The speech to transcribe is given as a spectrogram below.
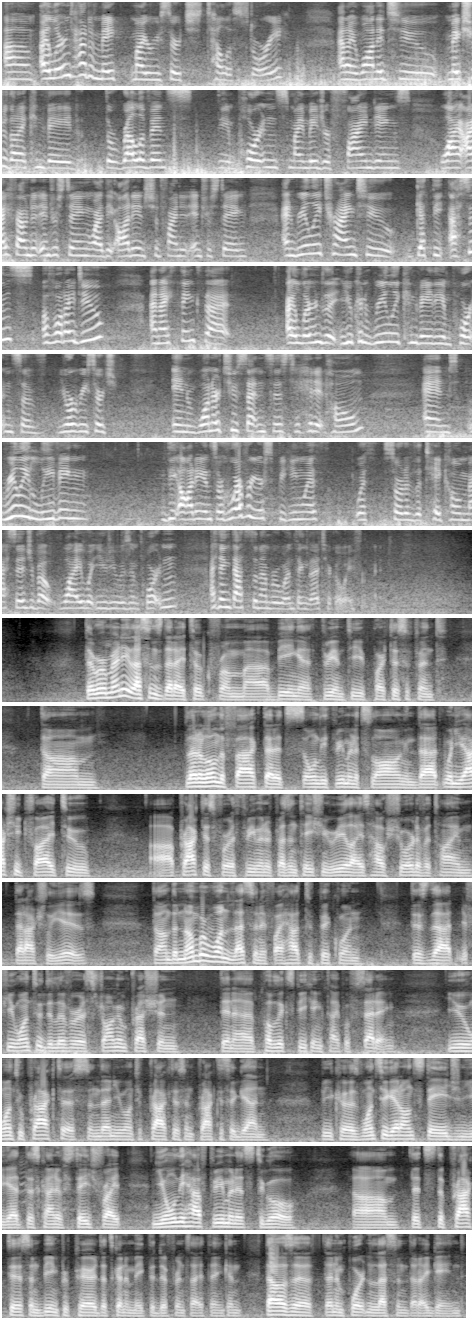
Um, I learned how to make my research tell a story, and I wanted to make sure that I conveyed the relevance, the importance, my major findings, why I found it interesting, why the audience should find it interesting, and really trying to get the essence of what I do. And I think that I learned that you can really convey the importance of your research in one or two sentences to hit it home and really leaving the audience or whoever you're speaking with with sort of the take home message about why what you do is important. I think that's the number one thing that I took away from it. There were many lessons that I took from uh, being a 3MT participant, um, let alone the fact that it's only three minutes long and that when you actually try to uh, practice for a three minute presentation, you realize how short of a time that actually is. Um, the number one lesson, if I had to pick one, is that if you want to deliver a strong impression in a public speaking type of setting, you want to practice and then you want to practice and practice again. Because once you get on stage and you get this kind of stage fright and you only have three minutes to go, um, it's the practice and being prepared that's going to make the difference, I think. And that was a, an important lesson that I gained.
